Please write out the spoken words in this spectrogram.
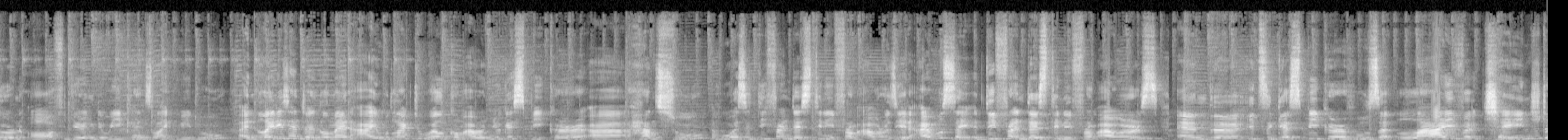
turn off during the weekends like we do. And ladies and gentlemen, I would like to welcome our new guest speaker, uh, Hansu, who has a different destiny from ours. Yeah, I will say a different destiny from ours. And uh, it's a guest speaker whose life changed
